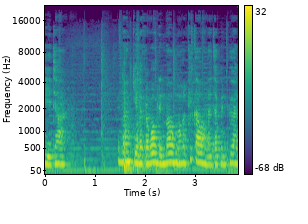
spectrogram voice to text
ดีๆจ้าเป็นนั่งกินแล้วก็เว้าเล่นเว้าหัวกันคือเก่าน่ะจะเป็นเพื่อน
